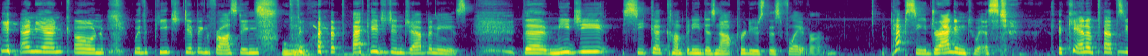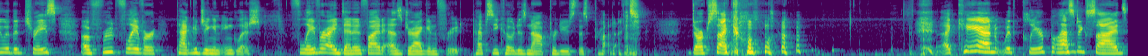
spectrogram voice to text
Yan Yan cone with peach dipping frosting, packaged in Japanese. The Meiji Seika company does not produce this flavor. Pepsi Dragon Twist. A can of Pepsi with a trace of fruit flavor, packaging in English. Flavor identified as dragon fruit. PepsiCo does not produce this product. Dark Side Cola. a can with clear plastic sides,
